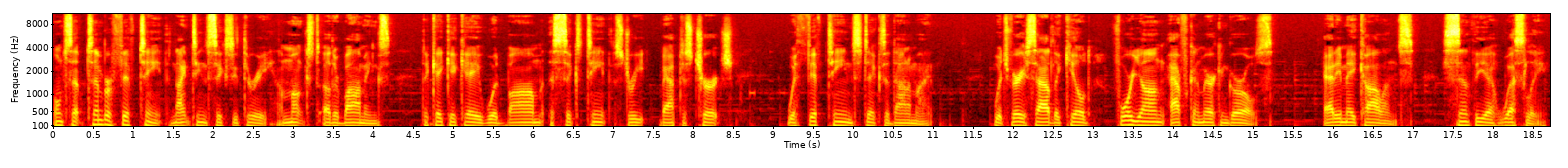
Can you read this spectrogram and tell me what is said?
On September 15, 1963, amongst other bombings, the KKK would bomb the 16th Street Baptist Church with 15 sticks of dynamite, which very sadly killed four young African American girls Addie Mae Collins, Cynthia Wesley,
